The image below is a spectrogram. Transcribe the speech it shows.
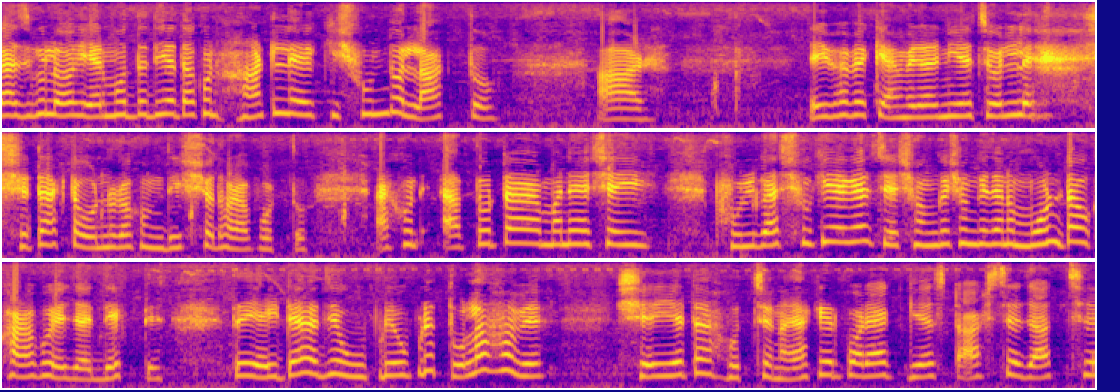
গাছগুলো, এর মধ্যে দিয়ে তখন হাঁটলে কি সুন্দর লাগতো। আর এইভাবে ক্যামেরা নিয়ে চললে সেটা একটা অন্যরকম দৃশ্য ধরা পড়তো। এখন এতটা মানে সেই ফুল গাছ শুকিয়ে গেছে, সঙ্গে সঙ্গে যেন মনটাও খারাপ হয়ে যায় দেখতে। তো এইটা যে উপড়ে উপড়ে তোলা হবে, সেই এটা হচ্ছে না। একের পর এক গেস্ট আসছে, যাচ্ছে।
